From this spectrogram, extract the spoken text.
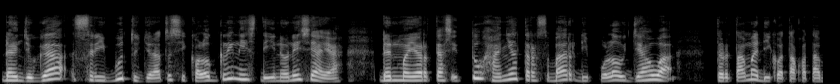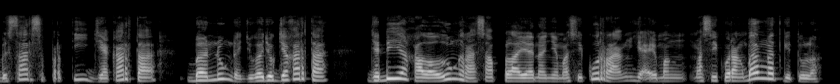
dan juga 1700 psikolog klinis di Indonesia ya. Dan mayoritas itu hanya tersebar di Pulau Jawa, terutama di kota-kota besar seperti Jakarta, Bandung dan juga Yogyakarta. Jadi ya kalau lu ngerasa pelayanannya masih kurang, ya emang masih kurang banget gitu loh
